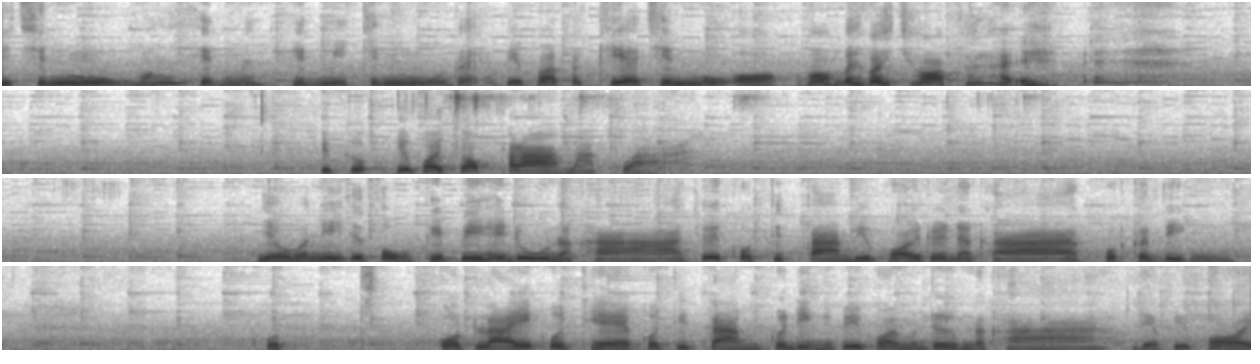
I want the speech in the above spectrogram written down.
ีชิ้นหมูมั้งเห็นเห็นมีชิ้นหมูด้วย พี่พลอยก็เขี่ยชิ้นหมูออก เพราะไม่ค่อยชอบเท่าไหร่พี่พลพี่พลอยชอบปลามากกว่า เดี๋ยววันนี้จะส่งคลิปนี้ให้ดูนะคะ ช่วยกดติดตามพี่พลอยด้วยนะคะ กดกระดิ่ง กด กดไลค์กดแชร์ กดติดตามกดดิ่งให้พี่พลอยเหมือนเดิมนะคะ เดี๋ยวพี่พลอย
